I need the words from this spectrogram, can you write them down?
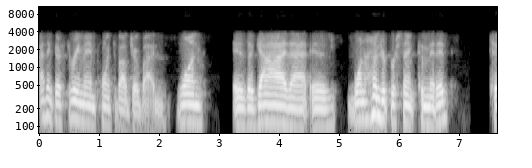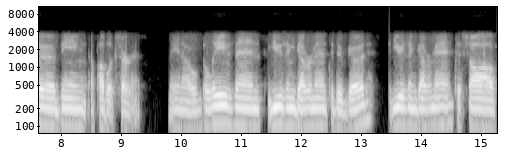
I think there are three main points about Joe Biden. One is a guy that is 100% committed to being a public servant. You know, believes in using government to do good, using government to solve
